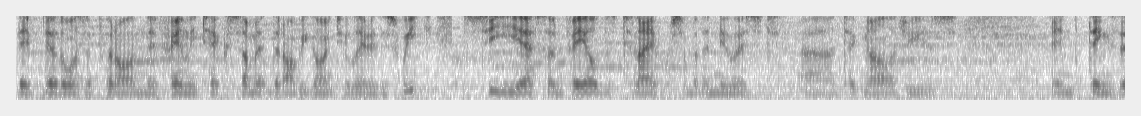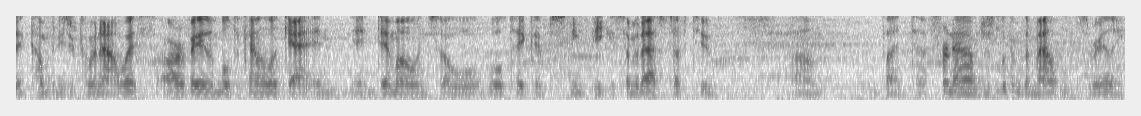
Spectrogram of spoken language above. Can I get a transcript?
They, are the ones that put on the Family Tech Summit that I'll be going to later this week. CES unveiled is tonight where some of the newest uh, technologies and things that companies are coming out with are available to kind of look at and, and demo, and so we'll, we'll, take a sneak peek at some of that stuff too. Um, but uh, for now, I'm just looking at the mountains, really.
